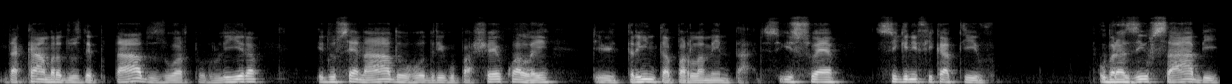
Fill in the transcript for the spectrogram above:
da Câmara dos Deputados, o Arthur Lira, e do Senado, o Rodrigo Pacheco, além de 30 parlamentares. Isso é significativo. O Brasil sabe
